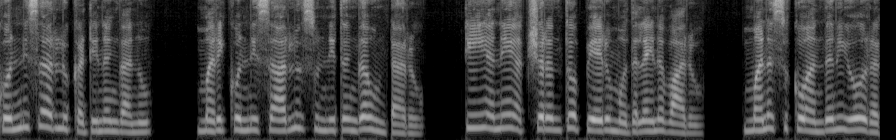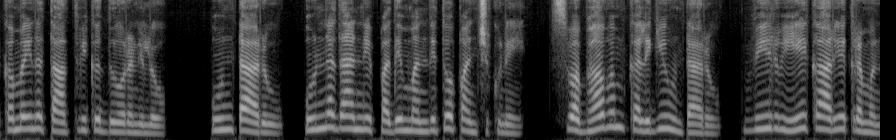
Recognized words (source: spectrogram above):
కొన్నిసార్లు కఠినంగాను మరికొన్నిసార్లు సున్నితంగా ఉంటారు. టీ అనే అక్షరంతో పేరు మొదలైన వారు మనసుకు అందనియో రకమైన తాత్విక ధోరణిలో ఉంటారు. ఉన్నదాన్ని పది మందితో పంచుకునే స్వభావం కలిగి ఉంటారు. వీరు ఏ కార్యక్రమం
